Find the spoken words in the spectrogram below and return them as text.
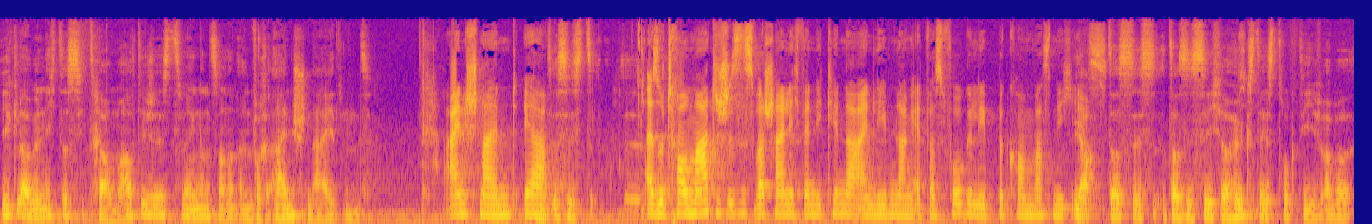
Ich glaube nicht, dass sie traumatisch ist zwingend, sondern einfach einschneidend. einschneidend, ja. Und es ist also traumatisch ist es wahrscheinlich, wenn die Kinder ein Leben lang etwas vorgelebt bekommen, was nicht ja, ist. das ist, das ist sicher höchst destruktiv, aber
